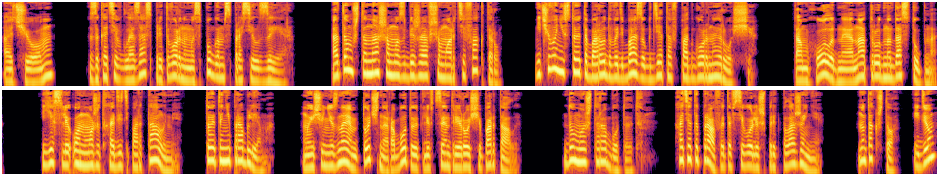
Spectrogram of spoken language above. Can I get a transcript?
О чем? Закатив глаза с притворным испугом, спросил Зейр. О том, что нашему сбежавшему артефактору ничего не стоит оборудовать базу где-то в подгорной роще. Там холодно, и она труднодоступна. Если он может ходить порталами, то это не проблема. Мы еще не знаем точно, работают ли в центре рощи порталы. Думаю, что работают. Хотя ты прав, это всего лишь предположение. Ну так что, идем?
